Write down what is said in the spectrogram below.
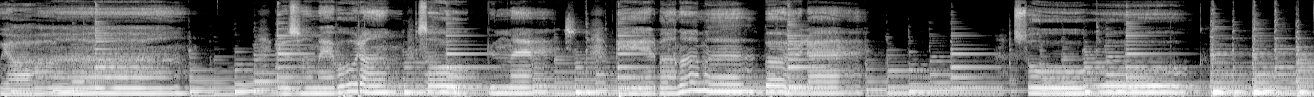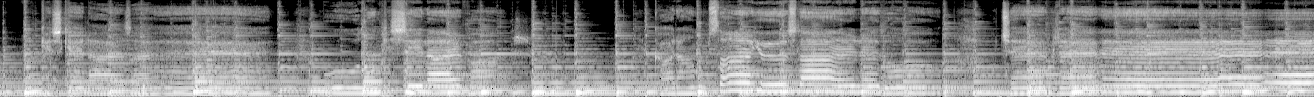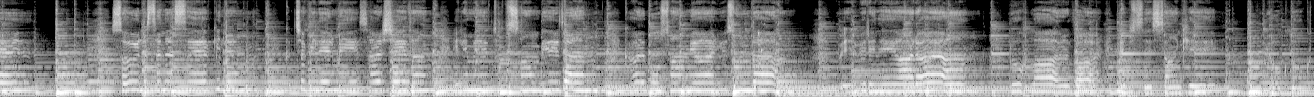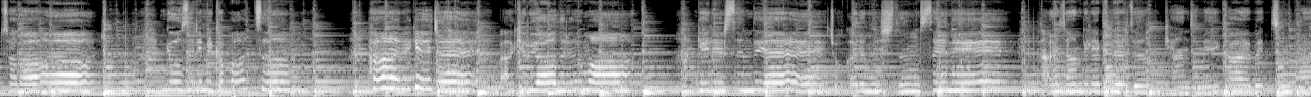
Uyan. Yüzüme vuran soğuk güneş Bir bana mı böyle? Soğuk. Keşkelerde Bulan kişiler var Karamsar yüzlerle dolu bu çevre. Söylesene sevgilim Kaçabilir miyiz her şeyden? Elimi tutsam birden Kaybolsam yeryüzünden. Birbirini arayan ruhlar var Hepsi sanki rüyalarıma gelirsin diye Çok aramıştım seni. Nereden bilebilirdim? Kendimi kaybettim. ben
